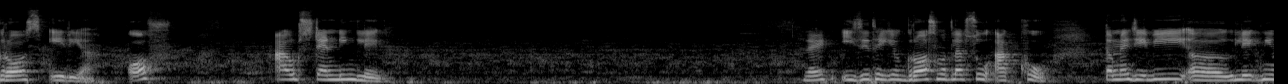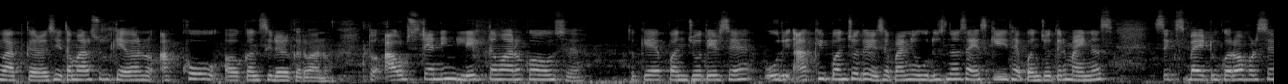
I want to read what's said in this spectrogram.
gross area of outstanding leg right easy થઈ ગયો. ગ્રોસ મતલબ શું? આખો. તમને જે બી લેગની વાત કરે છે તમારે શું કહેવાનું? આખો કન્સિડર કરવાનો. તો આઉટસ્ટેન્ડિંગ લેગ તમારો કયો છે? તો કે પંચોતેર છે. આખી પંચોતેર છે, પણ એની ઓરિજિનલ સાઇઝ કેવી થાય? પંચોતેર માઇનસ સિક્સ બાય ટુ કરવા પડશે.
